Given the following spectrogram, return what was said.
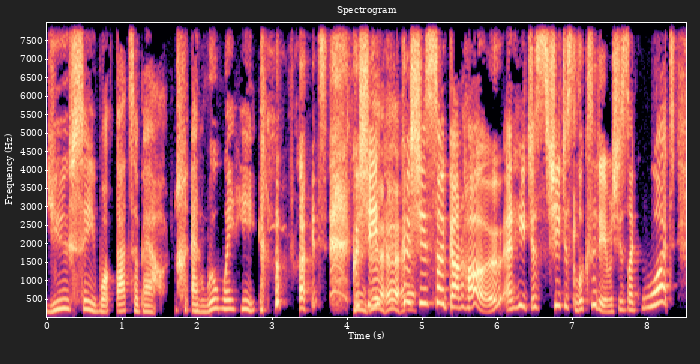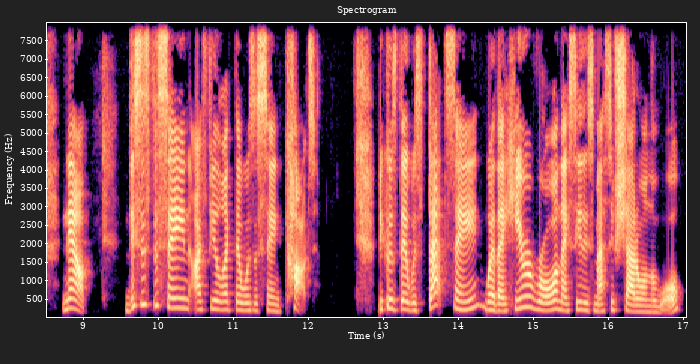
you see what that's about, and we'll wait here." right? Because she, because she's so gun ho, and he just, she just looks at him, and she's like, "What?" Now, this is the scene. I feel like there was a scene cut because there was that scene where they hear a roar and they see this massive shadow on the wall,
